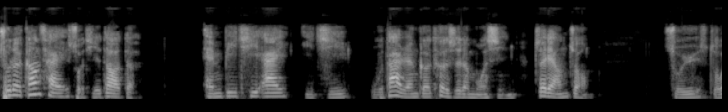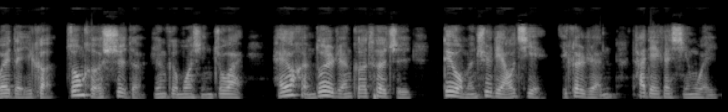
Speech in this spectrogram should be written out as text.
除了刚才所提到的 MBTI 以及五大人格特质的模型这两种，属于所谓的一个综合式的人格模型之外。还有很多的人格特质，对我们去了解一个人他的一个行为，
